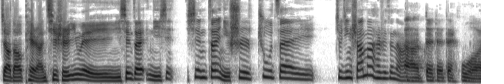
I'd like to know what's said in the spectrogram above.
叫到佩然。其实因为你现在，你现现在你是住在旧金山吗？还是在哪？啊，对对对，我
